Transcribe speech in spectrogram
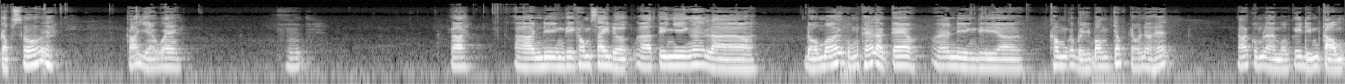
cọc số nha. Có dạ quen ừ. rồi à, niền thì không xây được. À, tuy nhiên á, là độ mới cũng khá là cao. À, niền thì à, không có bị bong chóc chỗ nào hết đó cũng là một cái điểm cộng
